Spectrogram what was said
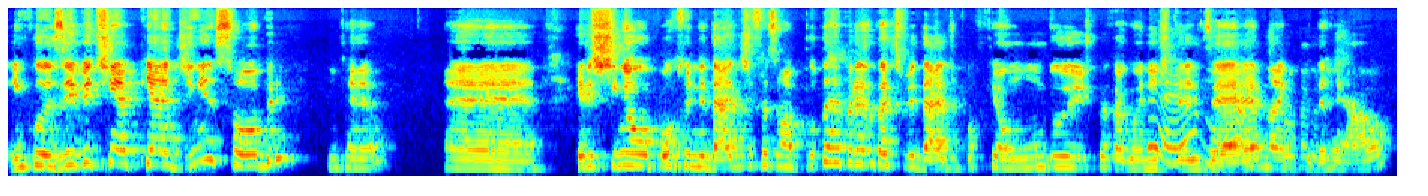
Inclusive tinha piadinha sobre, entendeu? É, eles tinham a oportunidade de fazer uma puta representatividade, porque um dos protagonistas é, é na vida real.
